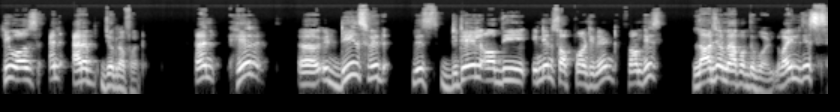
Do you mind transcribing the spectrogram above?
He was an Arab geographer. And here uh, it deals with this detail of the Indian subcontinent from his larger map of the world. While this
